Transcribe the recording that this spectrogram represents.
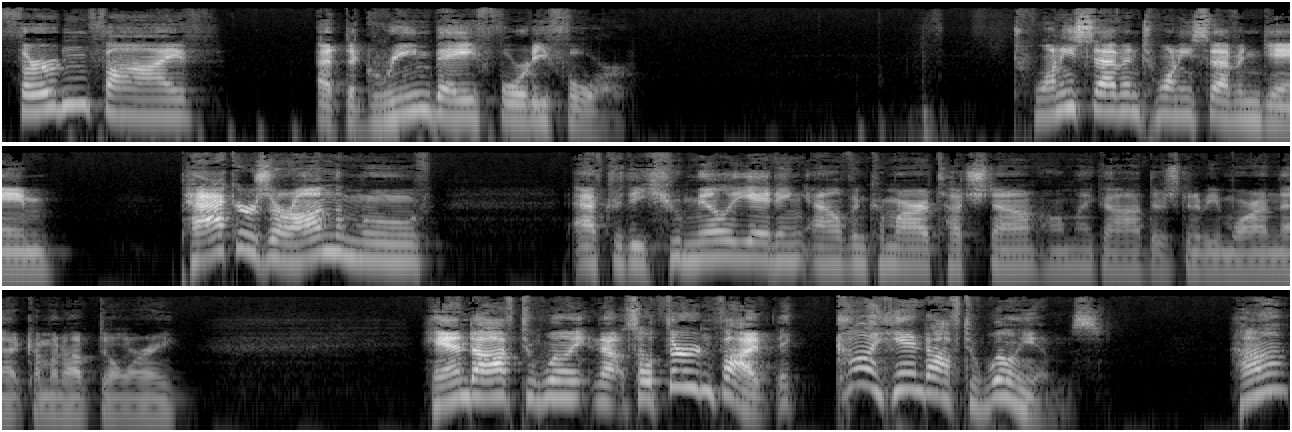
Third and five at the Green Bay 44. 27 27 game. Packers are on the move after the humiliating Alvin Kamara touchdown. Oh my God, there's going to be more on that coming up. Don't worry. Hand off to Williams. Now, so third and five. They call a hand off to Williams. Huh?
